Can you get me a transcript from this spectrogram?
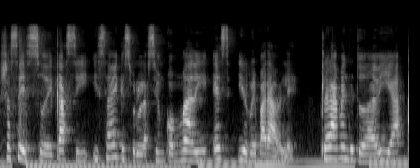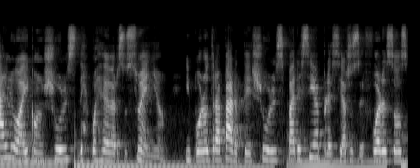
ya se eso de Cassie y sabe que su relación con Maddie es irreparable. Claramente todavía algo hay con Jules después de ver su sueño, y por otra parte Jules parecía apreciar sus esfuerzos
